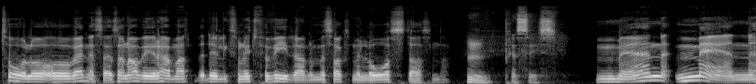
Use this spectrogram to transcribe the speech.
tål att vänja sig. Sen har vi ju det här med att det är liksom lite förvirrande med saker som är låsta och sånt där. Mm, precis. Men, men.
